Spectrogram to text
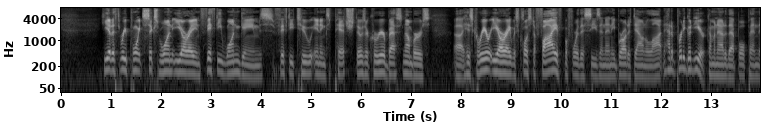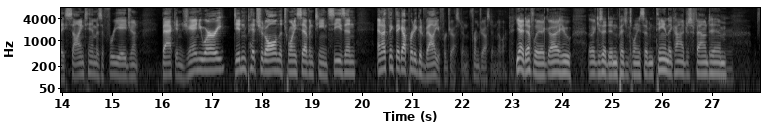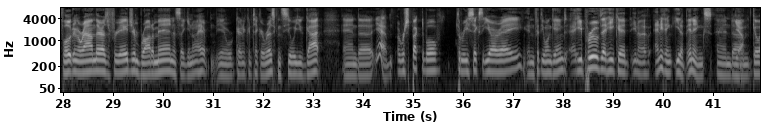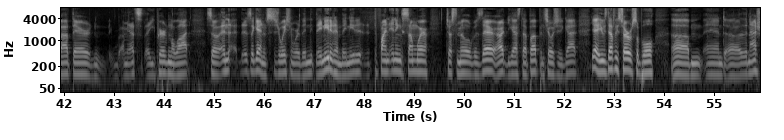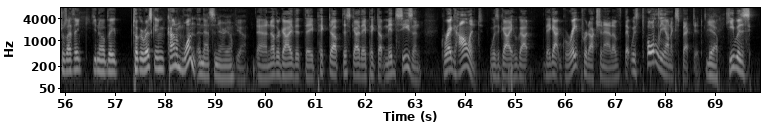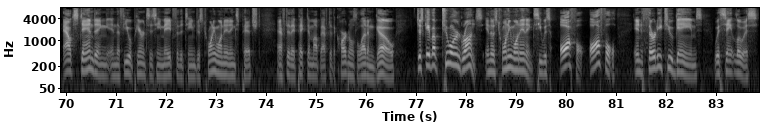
He had a 3.61 ERA in 51 games, 52 innings pitched. Those are career best numbers. Uh, his career ERA was close to five before this season, and he brought it down a lot. Had a pretty good year coming out of that bullpen. They signed him as a free agent back in January. Didn't pitch at all in the 2017 season, and I think they got pretty good value for Justin from Justin Miller. Yeah, definitely. A guy who, like you said, didn't pitch in 2017. They kind of just found him floating around there as a free agent, brought him in. and said, you know, hey, you know, we're going to take a risk and see what you got. And uh, yeah, a respectable three six ERA in 51 games. He proved that he could, you know, if anything, eat up innings and um, Yeah. go out there. And, I mean, that's he appeared in a lot. So, and there's again a situation where they they needed him. They needed to find innings somewhere. Justin Miller was there. All right, you got to step up and show what you got. Yeah, he was definitely serviceable. Um, and uh, the Nationals, I think, you know, they took a risk and kind of won in that scenario. Yeah. another guy that they picked up, this guy they picked up mid-season, Greg Holland was a guy who got they got great production out of that was totally unexpected. Yeah. He was outstanding in the few appearances he made for the team, just 21 innings pitched after they picked him up after the Cardinals let him go. Just gave up two earned runs in those 21 innings. He was awful, awful in 32 games with St. Louis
